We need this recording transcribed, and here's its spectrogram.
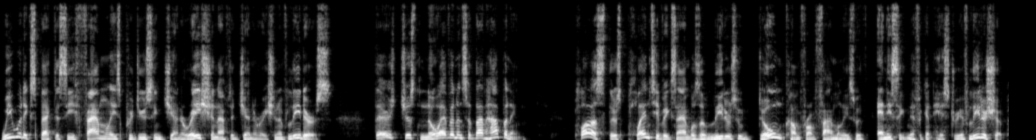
we would expect to see families producing generation after generation of leaders. There's just no evidence of that happening. Plus, there's plenty of examples of leaders who don't come from families with any significant history of leadership,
